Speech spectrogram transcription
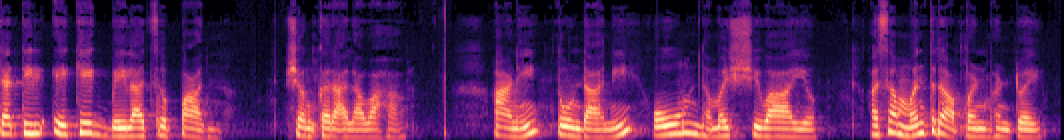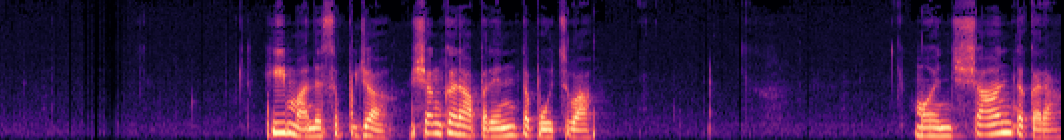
त्यातील एक एक बेलाचं पान शंकराला वाहा. आणि तोंडाने ओम नम शिवाय असा मंत्र आपण म्हणतोय. ही मानसपूजा शंकरापर्यंत पोचवा. मन शांत करा.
